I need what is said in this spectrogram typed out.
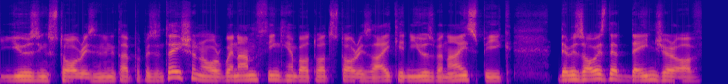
using stories in any type of presentation or when i'm thinking about what stories i can use when i speak there is always that danger of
